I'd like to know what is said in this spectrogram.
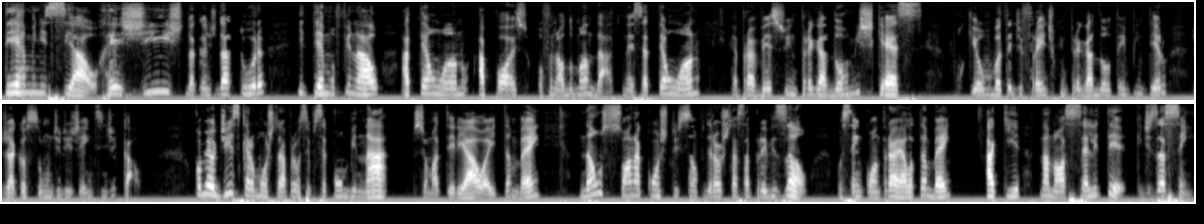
Termo inicial, registro da candidatura e termo final até um ano após o final do mandato. Nesse até um ano é para ver se o empregador me esquece, porque eu vou bater de frente com o empregador o tempo inteiro, já que eu sou um dirigente sindical. Como eu disse, quero mostrar para você, para você combinar o seu material aí também, não só na Constituição Federal está essa previsão, você encontra ela também aqui na nossa CLT, que diz assim,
